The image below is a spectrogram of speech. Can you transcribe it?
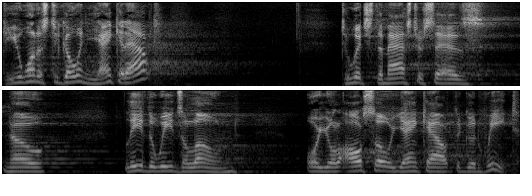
Do you want us to go and yank it out? To which the master says, No, leave the weeds alone, or you'll also yank out the good wheat.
